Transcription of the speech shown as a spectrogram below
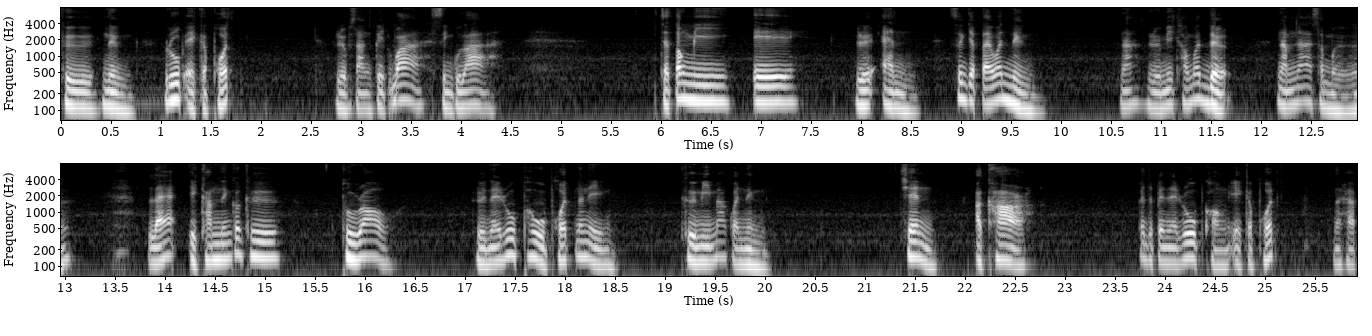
คือ 1. รูปเอกพจน์ หรือภาษาอังกฤษว่า singular จะต้องมี a หรือ an ซึ่งจะแปลว่า 1 นะหรือมีคำว่า the นำหน้าเสมอ และอีกคำหนึ่งก็คือ plural หรือในรูปพหูพจน์นั่นเอง คือมีมากกว่าหนึ่ง เช่น a car ก็จะเป็นในรูปของเอกพจน์นะครับ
